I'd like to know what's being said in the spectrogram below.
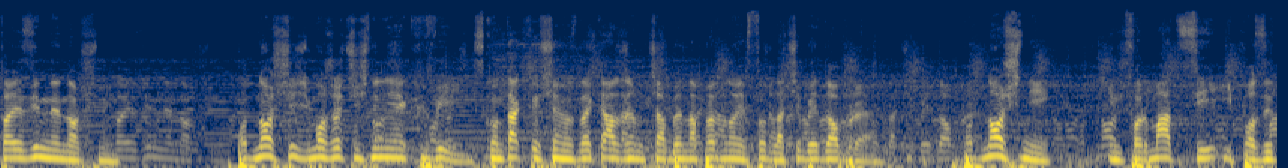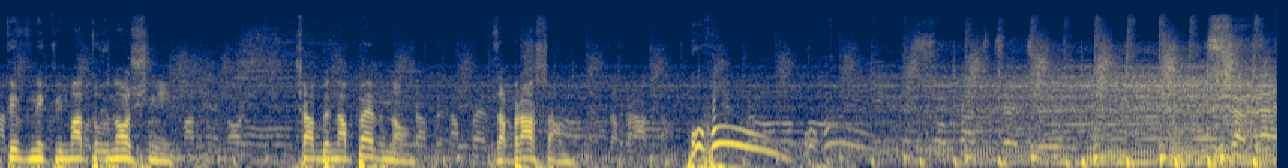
To jest inny nośnik. Podnosić może ciśnienie krwi. Skontaktuj się z lekarzem, czy aby na pewno jest to dla Ciebie dobre. Podnośnik. Informacji i pozytywnych klimatów nośnik. Czy aby na pewno. Zapraszam. Szukać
